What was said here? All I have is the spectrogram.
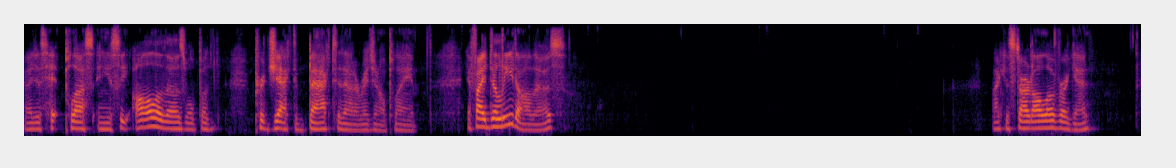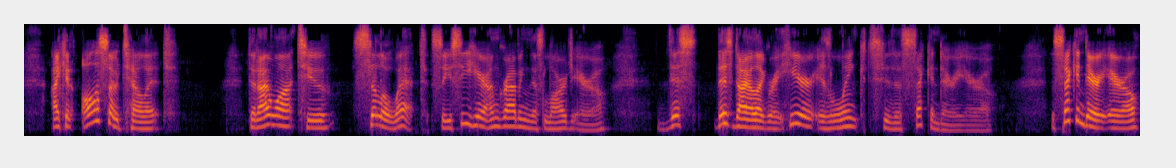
I just hit plus and you see all of those will pro project back to that original plane. If I delete all those, I can start all over again. I can also tell it that I want to silhouette. So you see here, I'm grabbing this large arrow. This, this dialog right here is linked to the secondary arrow. The secondary arrow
